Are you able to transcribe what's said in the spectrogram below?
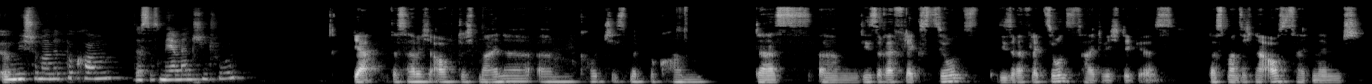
irgendwie schon mal mitbekommen, dass es mehr Menschen tun? Ja, das habe ich auch durch meine ähm, Coaches mitbekommen, dass ähm, diese, Reflexions, diese Reflexionszeit wichtig ist, dass man sich eine Auszeit nimmt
